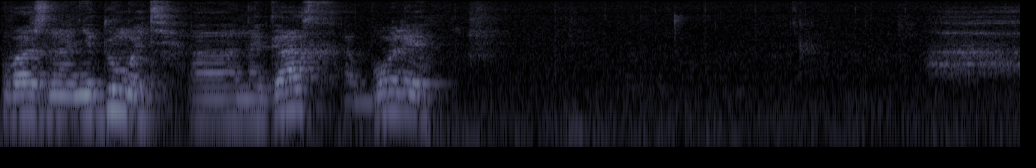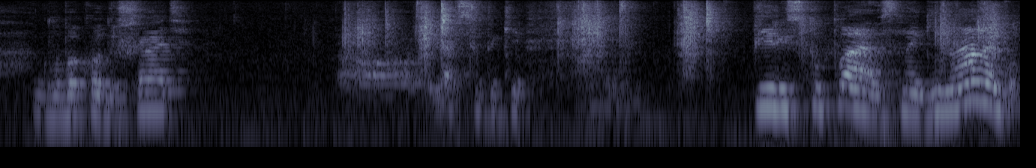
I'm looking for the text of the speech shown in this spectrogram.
Важно не думать о ногах, о боли. Глубоко дышать. Я все-таки переступаю с ноги на ногу.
